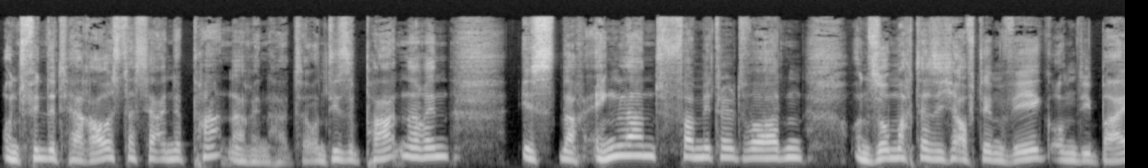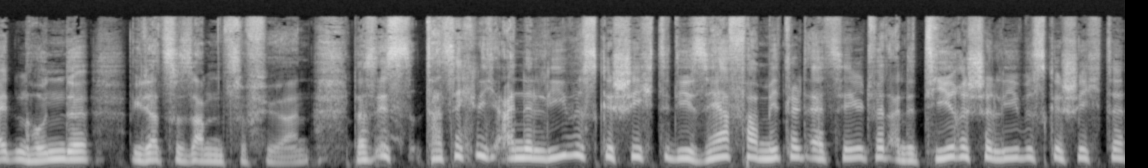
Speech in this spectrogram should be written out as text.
und findet heraus, dass er eine Partnerin hatte. Und diese Partnerin ist nach England vermittelt worden und so macht er sich auf dem Weg, um die beiden Hunde wieder zusammenzuführen. Das ist tatsächlich eine Liebesgeschichte, die sehr vermittelt erzählt wird, eine tierische Liebesgeschichte.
